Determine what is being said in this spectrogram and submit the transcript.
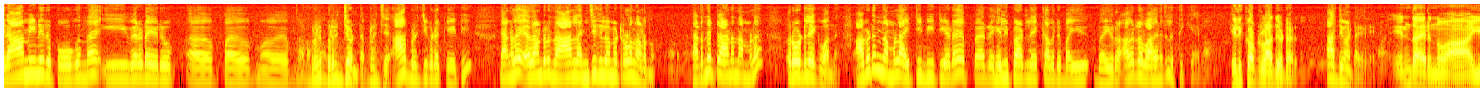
ഗ്രാമീണർ പോകുന്ന ഈ ഇവരുടെ ഒരു ബ്രിഡ്ജുണ്ട് ബ്രിഡ്ജ് ആ ബ്രിഡ്ജിൽ കൂടെ കയറ്റി ഞങ്ങൾ ഏതാണ്ട് ഒരു നാലഞ്ച് കിലോമീറ്ററോളം നടന്നു. നടന്നിട്ടാണ് നമ്മൾ റോഡിലേക്ക് വന്നത്. അവിടെ നിന്ന് നമ്മൾ ഐ ടി ബി ടിയുടെ ഹെലിപ്പാഡിലേക്ക് അവർ ബൈ ബൈ അവരുടെ വാഹനത്തിൽ എത്തിക്കുകയായിരുന്നു ഹെലികോപ്റ്ററിൽ ആദ്യമായിട്ടായിരുന്നു ആദ്യമായിട്ടാണ് എന്തായിരുന്നു ആ ഈ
